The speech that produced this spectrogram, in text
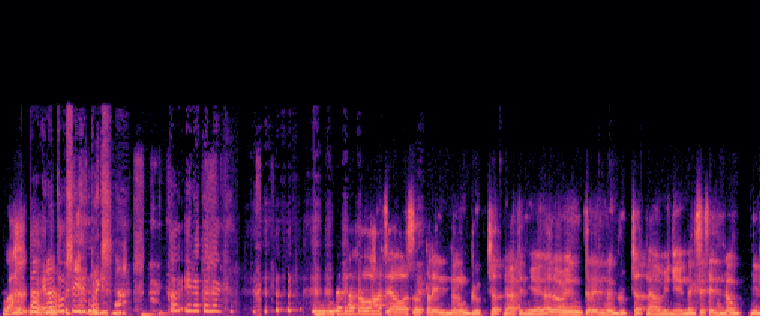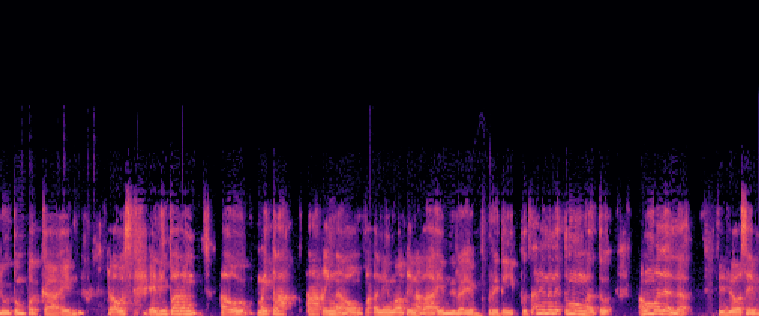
Wow. Tangina to si Bricks. Tangina talaga. Natatawa kasi ako sa trend ng group chat natin ngayon. Alam mo yung trend ng group chat namin ngayon? Nagsisend ng nilutong pagkain. Tapos, edi parang ako, may track tracking na ako kung ano yung mga kinakain nila everyday. Putang ina nito mga to. Ang malala, si Joseph,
